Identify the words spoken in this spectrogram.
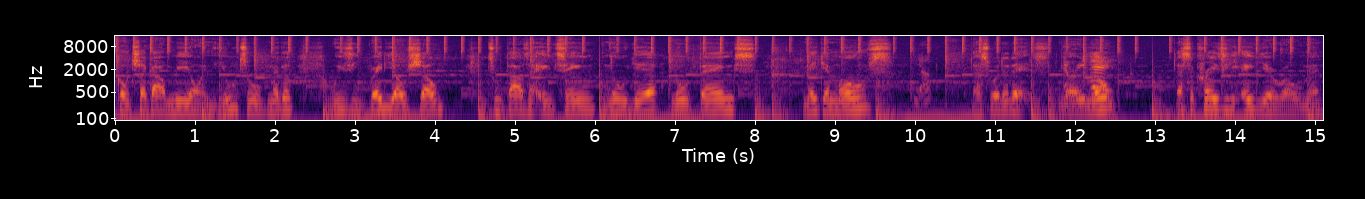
Go check out me on YouTube, nigga. Wheezy Radio Show 2018. New year, new things, making moves. Yep. That's what it is. Every heard. Lou? That's a crazy eight year old, man.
